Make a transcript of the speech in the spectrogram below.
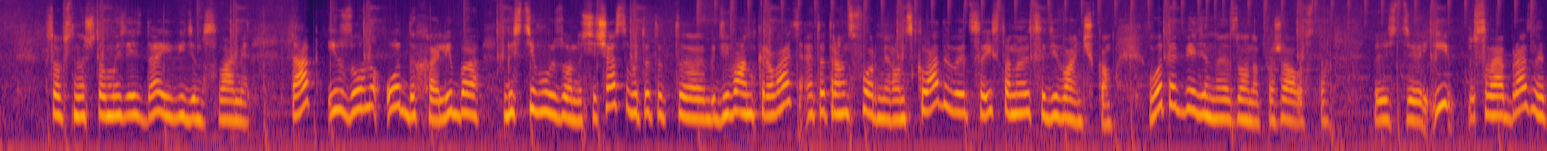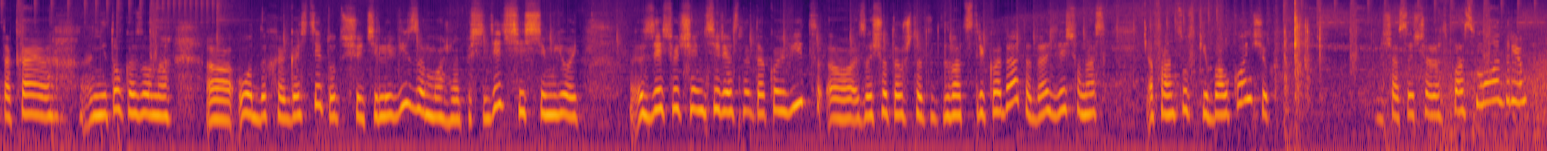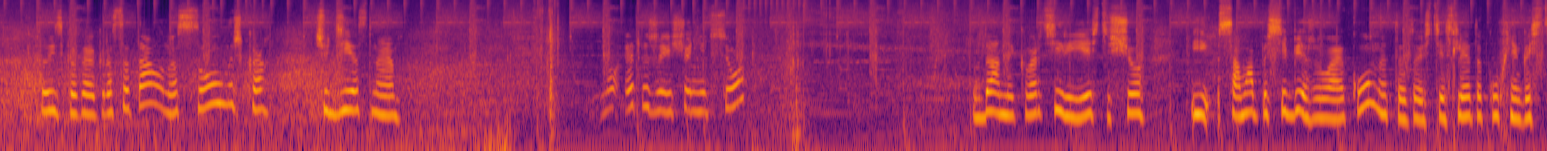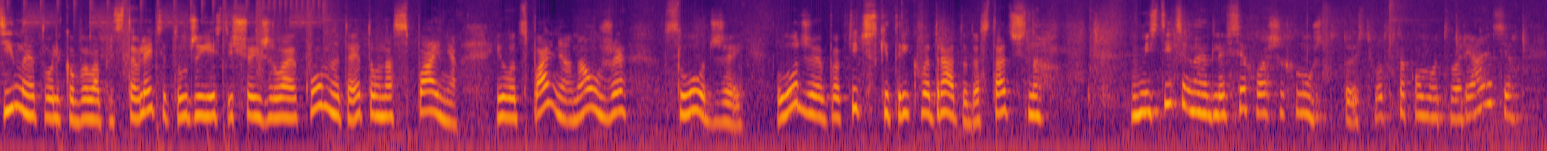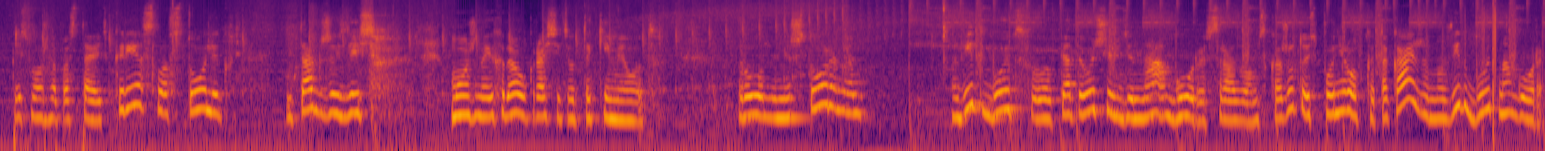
собственно, что мы здесь, да, и видим с вами, так и зону отдыха, либо гостевую зону. Сейчас вот этот э, диван-кровать, это трансформер, он складывается и становится диванчиком. Вот обеденная зона, пожалуйста. То есть э, и своеобразная такая не только зона э, отдыха и гостей, тут еще телевизор, можно посидеть всей семьей. Здесь очень интересный такой вид э, за счет того, что это 23 квадрата, да, здесь у нас французский балкончик Сейчас еще раз посмотрим. Смотрите, какая красота. У нас солнышко чудесное. Но это же еще не все. В данной квартире есть еще и сама по себе жилая комната, то есть если это кухня-гостиная только была, представляете, тут же есть еще и жилая комната, это у нас спальня. И вот спальня, она уже с лоджией. Лоджия практически 3 квадрата, достаточно вместительная для всех ваших нужд. То есть вот в таком вот варианте здесь можно поставить кресло, столик. И также здесь можно их да, украсить вот такими вот рулонными шторами. Вид будет в пятой очереди на горы, сразу вам скажу. То есть планировка такая же, но вид будет на горы.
